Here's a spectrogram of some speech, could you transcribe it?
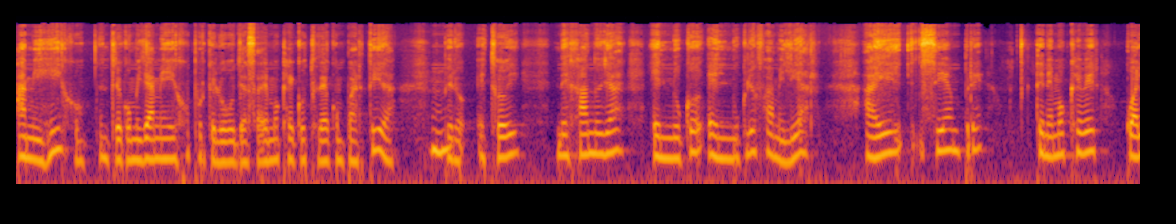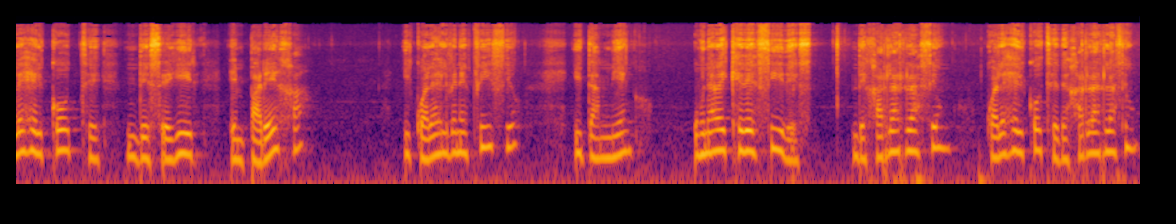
a mis hijos, entre comillas a mis hijos, porque luego ya sabemos que hay custodia compartida, pero estoy dejando ya el núcleo, el núcleo familiar. Ahí siempre tenemos que ver cuál es el coste de seguir en pareja y cuál es el beneficio y también una vez que decides dejar la relación, cuál es el coste de dejar la relación,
